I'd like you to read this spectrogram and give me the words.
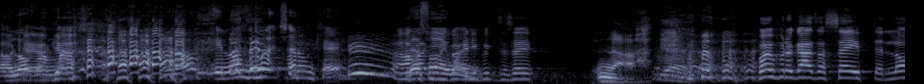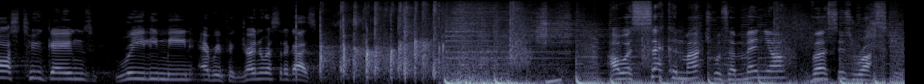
He lost one okay. match. you know, he lost the match. I don't care. How That's about all you? I got wanted. anything to say? Nah. Yeah. Both of the guys are safe. The last two games really mean everything. Join the rest of the guys. Our second match was Amenya versus Rusky.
